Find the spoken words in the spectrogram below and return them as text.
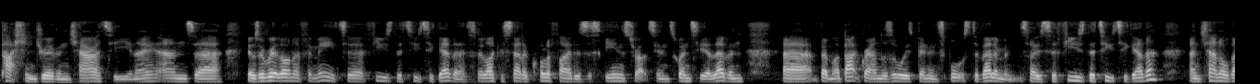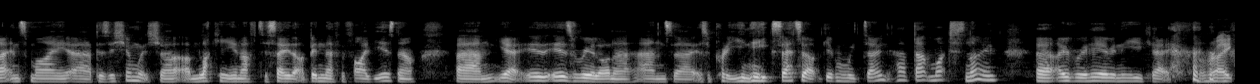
passion-driven charity, you know. And uh, it was a real honour for me to fuse the two together. So, like I said, I qualified as a ski instructor in 2011, uh, but my background has always been in sports development. So, to fuse the two together and channel that into my uh, position, which uh, I'm lucky enough to say that I've been there for five years now, um, yeah, it is a real honour, and it's a pretty unique setup given we don't don't have that much snow uh, over here in the UK. right.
